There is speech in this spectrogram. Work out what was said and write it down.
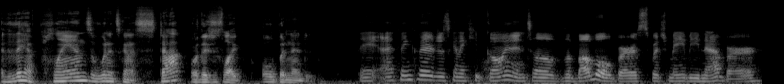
do they have plans of when it's gonna stop, or they just like open ended? They, I think they're just going to keep going until the bubble bursts, which maybe never.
